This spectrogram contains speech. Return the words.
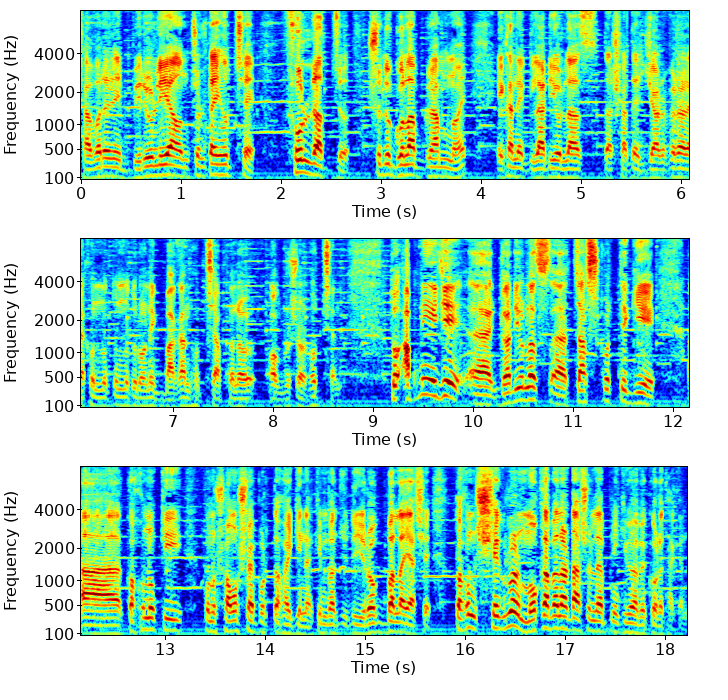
সাভারের এই বিরুলিয়া অঞ্চলটাই হচ্ছে ফুল রাজ্য, শুধু গোলাপ গ্রাম নয়, এখানে গ্লাডিওলাস, তার সাথে জারভেরার এখন নতুন নতুন অনেক বাগান হচ্ছে, আপনারা অগ্রসর হচ্ছেন। তো আপনি এই যে গ্লাডিওলাস চাষ করতে গিয়ে কখনো কি কোনো সমস্যায় পড়তে হয় কিনা, কিংবা যদি রোগবালাই আসে, তখন সেগুলোর মোকাবেলাটা আসলে আপনি কীভাবে করে থাকেন?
